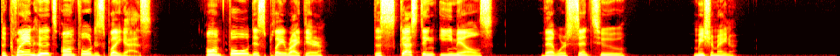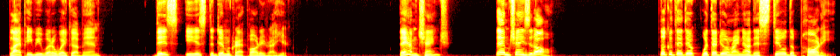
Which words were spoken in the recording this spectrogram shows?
The Klan hoods on full display, guys. On full display right there. Disgusting emails that were sent to Mesha Mainor. Black people better wake up, man. This is the Democrat Party right here. They haven't changed. They haven't changed at all. Look what they're, what they're doing right now. They're still the party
